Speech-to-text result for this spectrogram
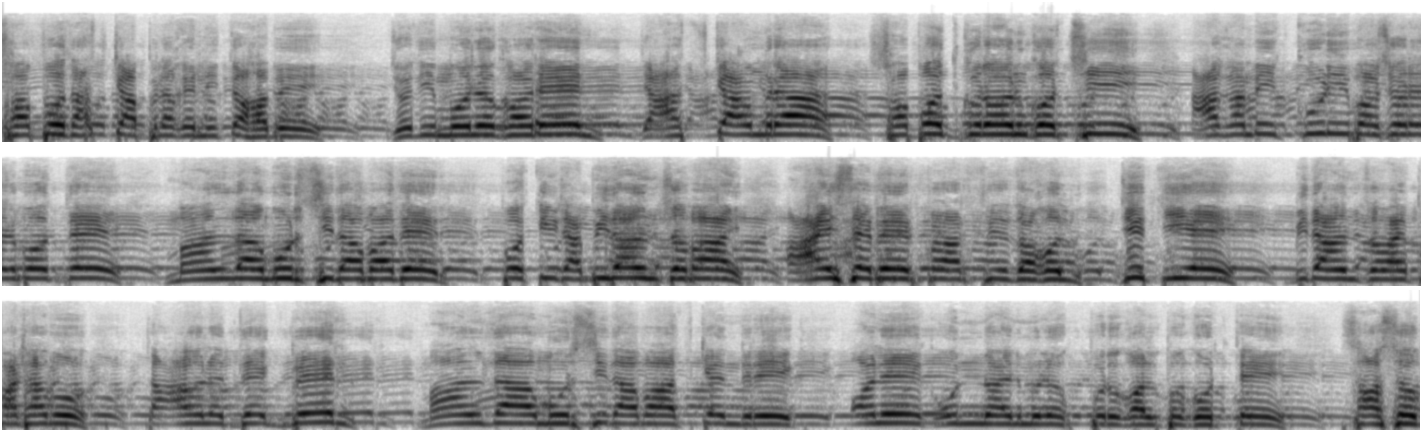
শপথ আজকে আপনাকে নিতে হবে। যদি মনে করেন যে আজকে আমরা শপথ গ্রহণ করছি, আগামী কুড়ি বছরের মধ্যে মালদা মুর্শিদাবাদের প্রতিটা বিধানসভায় আইসেফের প্রার্থী দখল জিতিয়ে বিধানসভায় পাঠাবো, তাহলে দেখবেন মালদা মুর্শিদাবাদ কেন্দ্রিক অনেক উন্নয়নমূলক প্রকল্প করতে শাসক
